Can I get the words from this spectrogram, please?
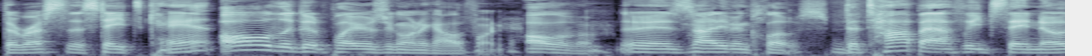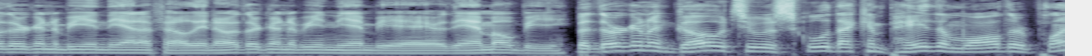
the rest of the states can't, all the good players are going to California. All of them. It's not even close. The top athletes, they know they're going to be in the NFL. They know they're going to be in the NBA or the MLB, but they're going to go to a school that can pay them while they're playing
